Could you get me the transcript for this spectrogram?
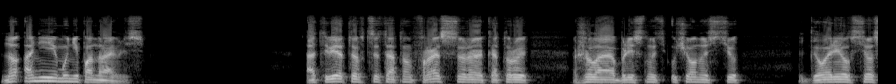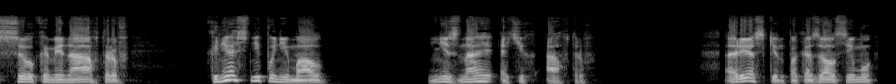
Но они ему не понравились. Ответов цитатом Фрессера, который, желая блеснуть ученостью, говорил все ссылками на авторов, князь не понимал, не зная этих авторов. Резкин показался ему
